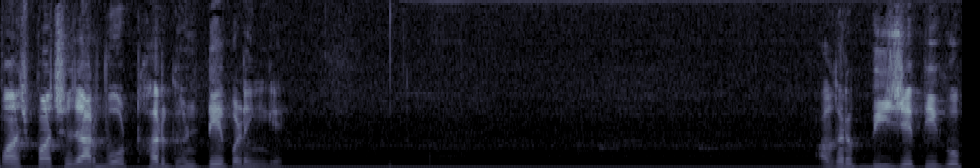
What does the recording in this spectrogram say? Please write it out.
पाँच पाँच हज़ार वोट हर घंटे पड़ेंगे। अगर बीजेपी को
